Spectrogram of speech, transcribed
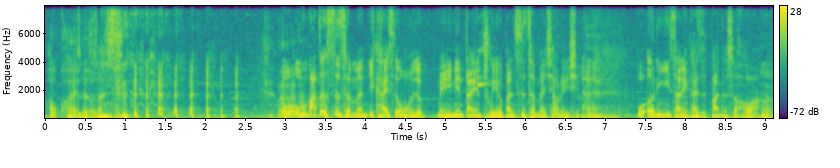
好快乐，算是。我们我们把这个四城门一开始我们就每一年大年初一会办四城门小旅行。哎，我二零一三年开始办的时候啊，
